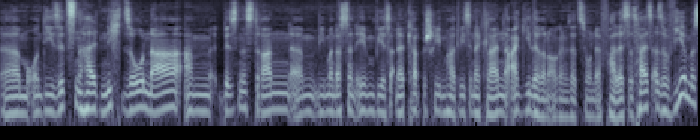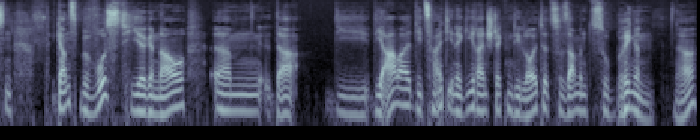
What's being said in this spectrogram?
Ähm, und die sitzen halt nicht so nah am Business dran, ähm, wie man das dann eben, wie es Annette gerade beschrieben hat, wie es in der kleinen, agileren Organisation der Fall ist. Das heißt also, wir müssen ganz bewusst hier genau ähm, da die, die Arbeit, die Zeit, die Energie reinstecken, die Leute zusammenzubringen. Ja,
